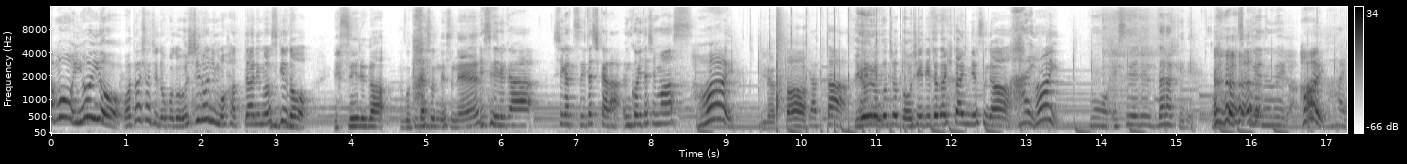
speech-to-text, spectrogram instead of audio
あもういよいよ私たちのこの後ろにも貼ってありますけど、うん、SL が動き出すんですね、はい、SL が4月1日から運行いたします。はい。やったやったいろいろとちょっと教えていただきたいんですが。はい、はいもう SL だらけでこの 机の上が。はい、はい、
